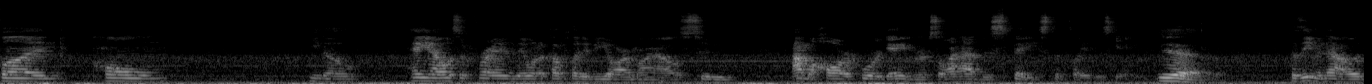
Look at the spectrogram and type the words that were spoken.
fun, home, you know, hanging out with some friends, they want to come play the VR in my house, to I'm a hardcore gamer, so I have this space to play this game. yeah. Because even now, it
